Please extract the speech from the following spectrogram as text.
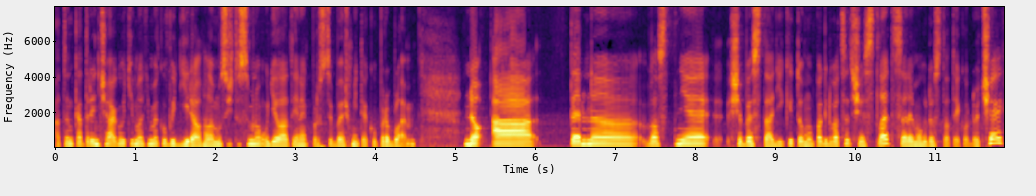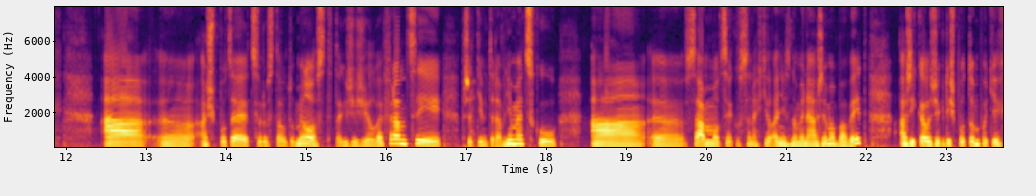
a ten Katrinčák ho tím letím jako vydíral, hele, musíš to se mnou udělat, jinak prostě budeš mít jako problém. No a ten eh, vlastně Šebesta díky tomu pak 26 let se nemohl dostat jako do Čech a uh, až poté, co dostal tu milost, takže žil ve Francii, předtím teda v Německu a uh, sám moc jako se nechtěl ani s novinářema bavit a říkal, že když potom po těch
